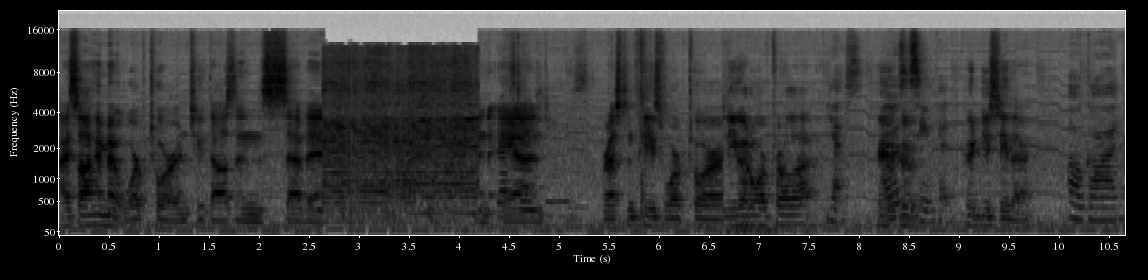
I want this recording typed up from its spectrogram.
I saw him at Warped Tour in 2007. And, Rest in peace. rest in peace, Warped Tour. Do you go to Warped Tour a lot? Yes, Who- I was who- a scene kid. Who did you see there? Oh God, I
